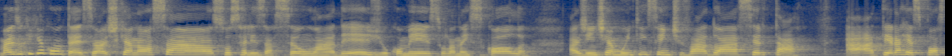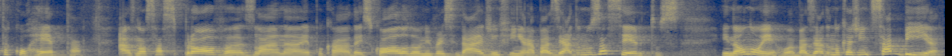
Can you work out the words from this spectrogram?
Mas o que, que acontece? Eu acho que a nossa socialização lá, desde o começo, lá na escola, a gente é muito incentivado a acertar, a, a, ter a resposta correta. As nossas provas lá na época da escola, da universidade, enfim, era baseado nos acertos e não no erro, é baseado no que a gente sabia.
